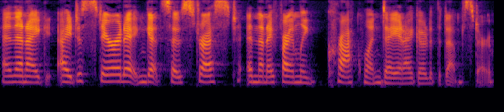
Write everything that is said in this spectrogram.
and then I I just stare at it and get so stressed, and then I finally crack one day and I go to the dumpster.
